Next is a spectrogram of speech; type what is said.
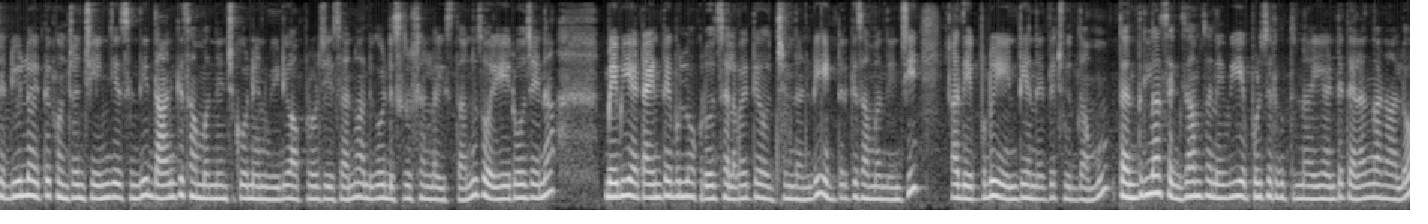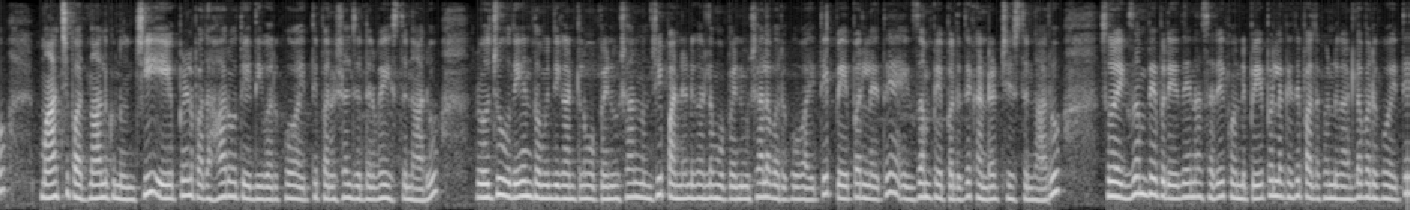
షెడ్యూల్లో అయితే కొంచెం చేంజ్ చేసింది. దానికి సంబంధించి కూడా నేను వీడియో అప్లోడ్ చేశాను. అది కూడా డిస్క్రిప్షన్లో ఇస్తాను. సో ఏ రోజైనా మేబీ ఆ టైం టేబుల్లో ఒక రోజు సెలవు అయితే వచ్చిందండి ఇంటర్కి సంబంధించి. అది ఎప్పుడు ఏంటి అని అయితే చూద్దాము. టెన్త్ క్లాస్ ఎగ్జామ్స్ అనేవి ఎప్పుడు జరుగుతున్నాయి అంటే తెలంగాణలో మార్చి పద్నాలుగు నుంచి ఏప్రిల్ పదహారో తేదీ వరకు అయితే పరీక్షలు నిర్వహిస్తున్నారు. రోజు ఉదయం తొమ్మిది గంటల ముప్పై నిమిషాల నుంచి పన్నెండు గంటల ముప్పై నిమిషాల వరకు అయితే అయితే పేపర్లు అయితే ఎగ్జామ్ పేపర్ అయితే కండక్ట్ చేస్తున్నారు. సో ఎగ్జామ్ పేపర్ ఏదైనా సరే కొన్ని పేపర్లకు అయితే పదకొండు గంటల వరకు అయితే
